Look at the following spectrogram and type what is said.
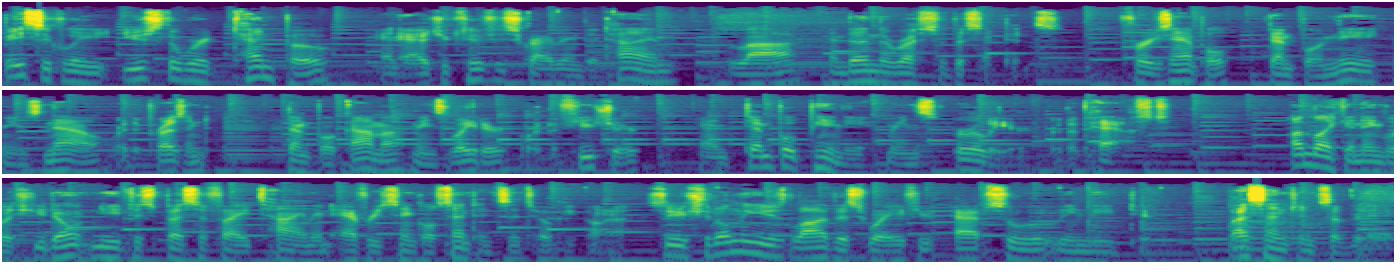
Basically, use the word tenpo, an adjective describing the time, la, and then the rest of the sentence. For example, tenpo ni means now, or the present, tenpo kama means later, or the future, and tenpo pini means earlier, or the past. Unlike in English, you don't need to specify time in every single sentence in Tokipona, so you should only use la this way if you absolutely need to. Last sentence of the day.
